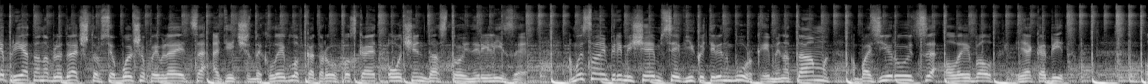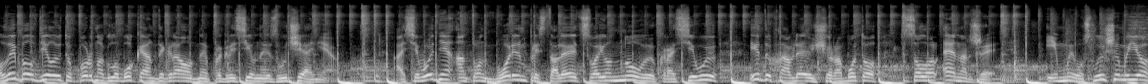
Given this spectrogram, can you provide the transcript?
Мне приятно наблюдать, что все больше появляется отечественных лейблов, которые выпускают очень достойные релизы. А мы с вами перемещаемся в Екатеринбург. Именно там базируется лейбл Якобит. Лейбл делает упор на глубокое андеграундное прогрессивное звучание. А сегодня Антон Борин представляет свою новую красивую и вдохновляющую работу Solar Energy. И мы услышим ее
